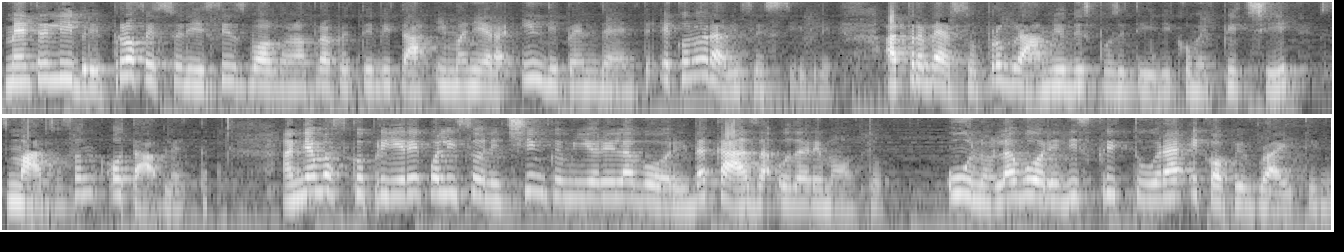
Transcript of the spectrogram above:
mentre i liberi professionisti svolgono la propria attività in maniera indipendente e con orari flessibili, attraverso programmi o dispositivi come PC, smartphone o tablet. Andiamo a scoprire quali sono i 5 migliori lavori da casa o da remoto. 1. Lavori di scrittura e copywriting.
